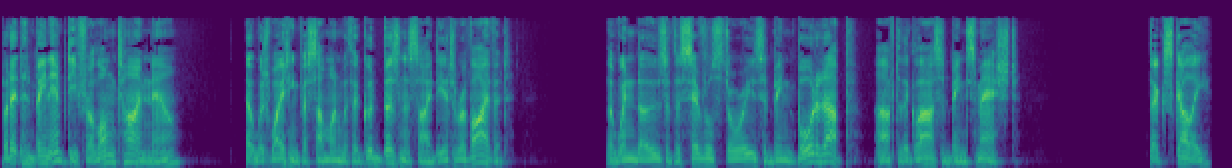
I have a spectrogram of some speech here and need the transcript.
But it had been empty for a long time now. It was waiting for someone with a good business idea to revive it. The windows of the several stories had been boarded up after the glass had been smashed. Dick Scully,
